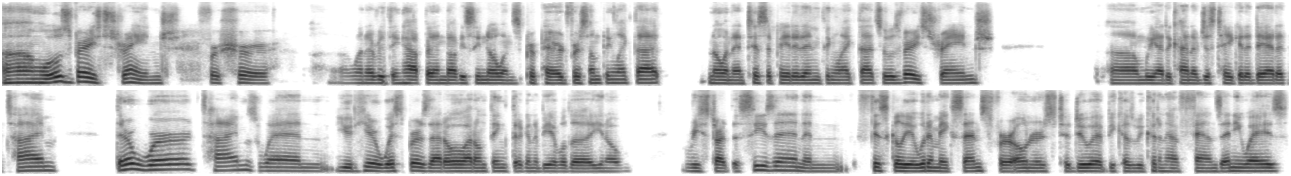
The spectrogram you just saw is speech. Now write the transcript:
Um, well, it was very strange for sure uh, when everything happened. Obviously no one's prepared for something like that. No one anticipated anything like that. So it was very strange. Um, we had to kind of just take it a day at a time there were times when you'd hear whispers that oh i don't think they're going to be able to you know restart the season and fiscally it wouldn't make sense for owners to do it because we couldn't have fans anyways.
